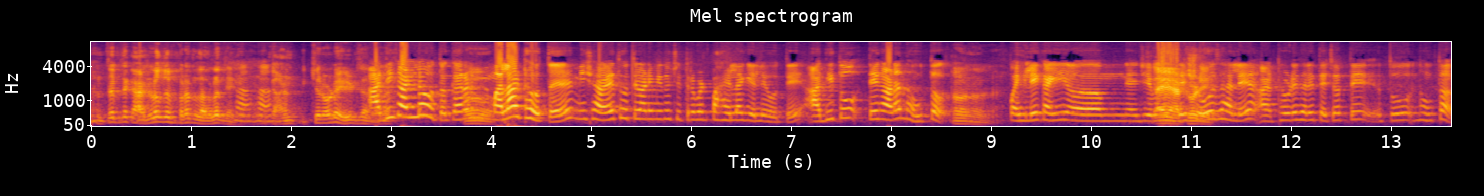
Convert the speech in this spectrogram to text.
नंतर ते काढलं होतं परत लावलं त्याने. कारण पिक्चर एवढं हिट झालं आधी काढलं होतं कारण हो. मला आठवतंय मी शाळेत होते आणि मी तो चित्रपट पाहायला गेले होते. आधी तो ते गाणं नव्हतं. हो ना. पहिले काही जेव्हा जे. शो झाले आठवडे झाले त्याच्यात ते तो नव्हता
